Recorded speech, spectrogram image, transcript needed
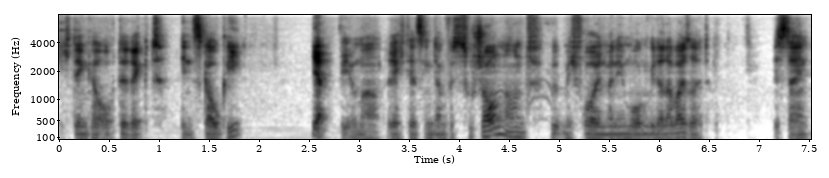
Ich denke auch direkt in Skauki. Ja, wie immer, recht herzlichen Dank fürs Zuschauen und würde mich freuen, wenn ihr morgen wieder dabei seid. Bis dahin.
